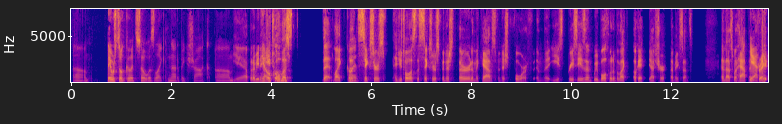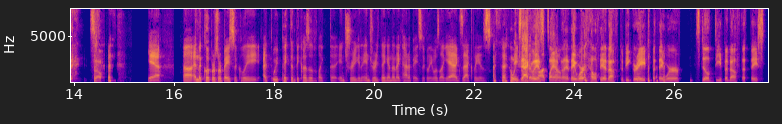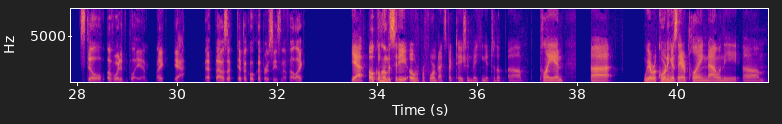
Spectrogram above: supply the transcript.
um, they were still good, so it was like not a big shock. Um, Yeah, but I mean, Yeah, had you told us that like the ahead. Sixers, had you told us the Sixers finished third and the Cavs finished fourth in the East preseason, we both would have been like, okay, yeah, sure, that makes sense. And that's what happened, Yeah. right? So Yeah. Uh, and the Clippers were basically I, we picked them because of like the intrigue and the injury thing, and then they kind of basically was like, yeah, exactly as exactly as planned. so. They- weren't healthy enough to be great, but they were still deep enough that they s- still avoided the play in. Like, yeah, that that was a typical Clippers season. It felt like. Yeah, Oklahoma City overperformed expectation, making it to the uh, play-in. Uh, we are recording as they are playing now in the um,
